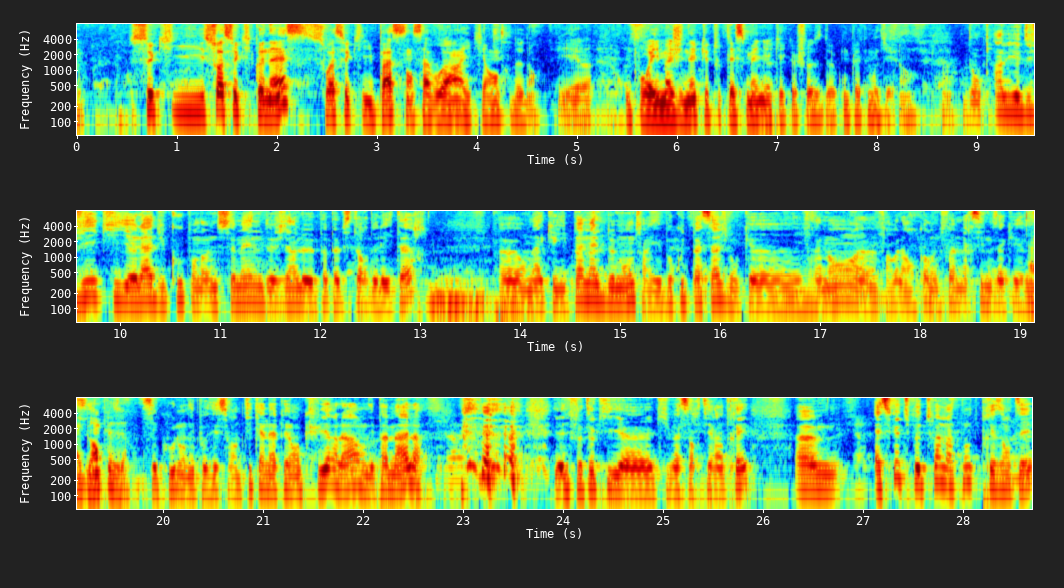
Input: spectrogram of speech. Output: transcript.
ceux qui, soit ceux qui connaissent, soit ceux qui y passent sans savoir et qui rentrent dedans. Et on pourrait imaginer que toutes les semaines, il y a quelque chose de complètement différent. Donc un lieu de vie qui, là, du coup, pendant une semaine, devient le pop-up store de Later. Euh, on a accueilli pas mal de monde, il y a eu beaucoup de passages, donc euh, vraiment, enfin voilà, encore une fois, merci de nous accueillir Avec grand plaisir. C'est cool, on est posé sur un petit canapé en cuir, là, on est pas mal. il y a une photo qui, qui va sortir après. Est-ce que tu peux, toi, maintenant, te présenter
